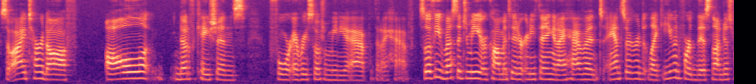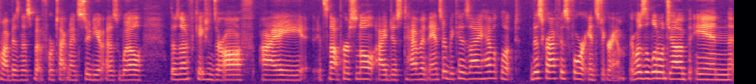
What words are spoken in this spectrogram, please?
So I turned off all notifications for every social media app that I have. So if you've messaged me or commented or anything and I haven't answered, like even for this, not just for my business, but for Type 9 Studio as well, those notifications are off. I It's not personal, I just haven't answered because I haven't looked. This graph is for Instagram. There was a little jump in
